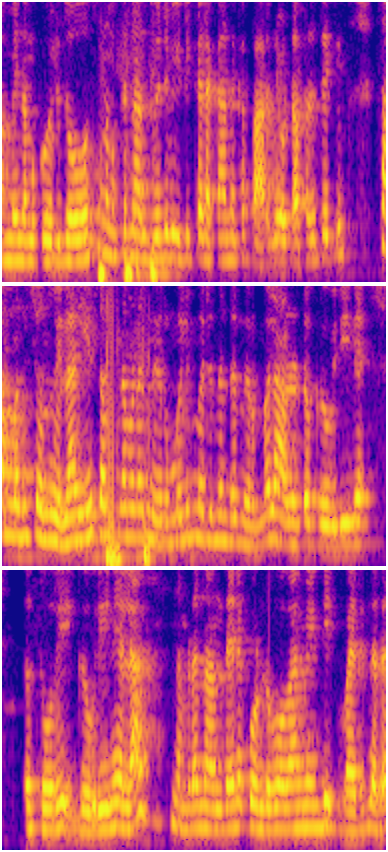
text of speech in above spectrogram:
അമ്മ നമുക്ക് ഒരു ദിവസം നമുക്ക് നന്ദുവിന്റെ വീട്ടിൽ കിടക്കാന്നൊക്കെ പറഞ്ഞു കേട്ടോ അപ്പോഴത്തേക്കും സമ്മതിച്ചൊന്നുമില്ല. ഈ സമയത്ത് നമ്മുടെ നിർമ്മലും വരുന്നുണ്ട്. നിർമ്മലാണ് കേട്ടോ ഗൗരീനെ സോറി ഗൗരീനെ അല്ല നമ്മുടെ നന്ദേനെ കൊണ്ടുപോകാൻ വേണ്ടി വരുന്നത്.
